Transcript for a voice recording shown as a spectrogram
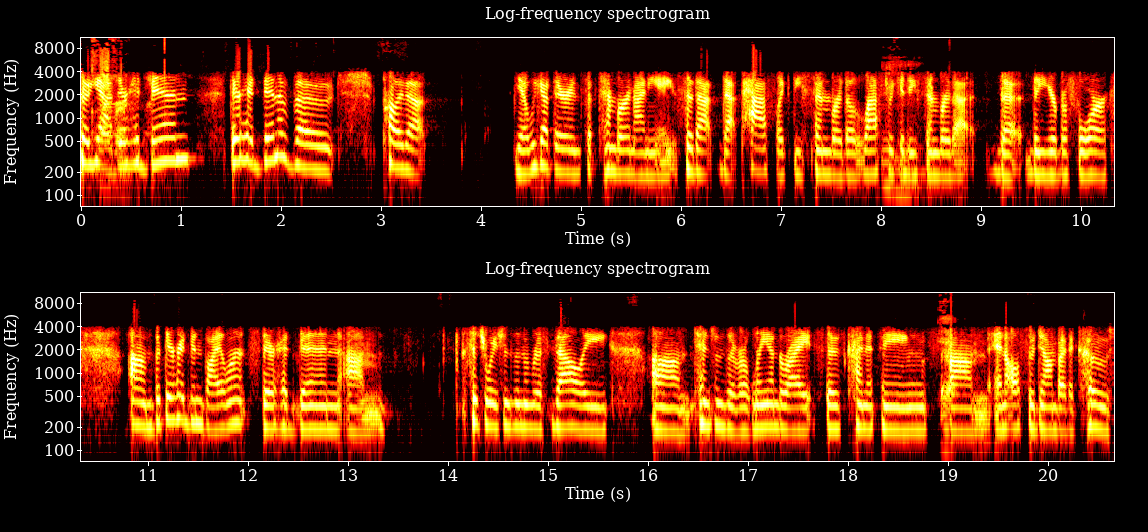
so yeah, Clever. there had been there had been a vote probably about yeah we got there in September of '98. So that that passed like December, the last week of Mm-hmm. December that the the year before. Um, but there had been violence. There had been um, situations in the Rift Valley, um, tensions over land rights, those kind of things, Yeah. um, and also down by the coast.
